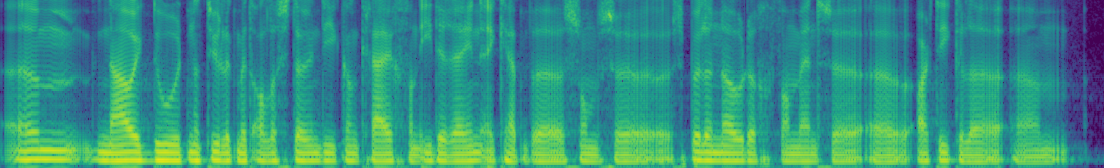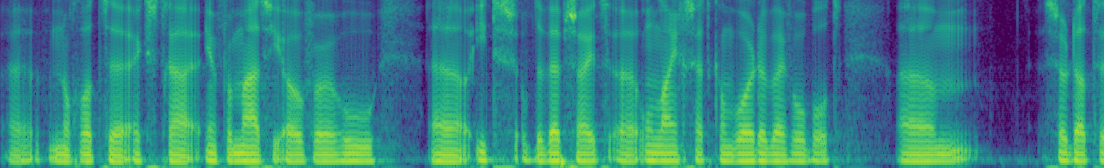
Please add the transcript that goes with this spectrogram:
Ehm, nou, ik doe het natuurlijk met alle steun die ik kan krijgen van iedereen. Ik heb eh, soms eh, spullen nodig van mensen, eh, artikelen, ehm, eh, nog wat eh, extra informatie over hoe eh, iets op de website eh, online gezet kan worden, bijvoorbeeld. Ehm, zodat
